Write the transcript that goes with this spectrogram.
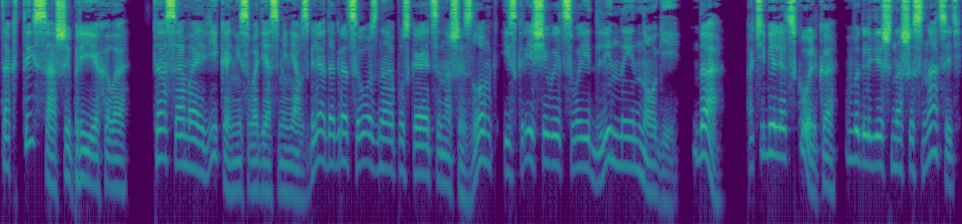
«Так ты, Саши, приехала?» Та самая Вика, не сводя с меня взгляда, грациозно опускается на шезлонг и скрещивает свои длинные ноги. «Да, «А тебе лет сколько? Выглядишь на шестнадцать,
